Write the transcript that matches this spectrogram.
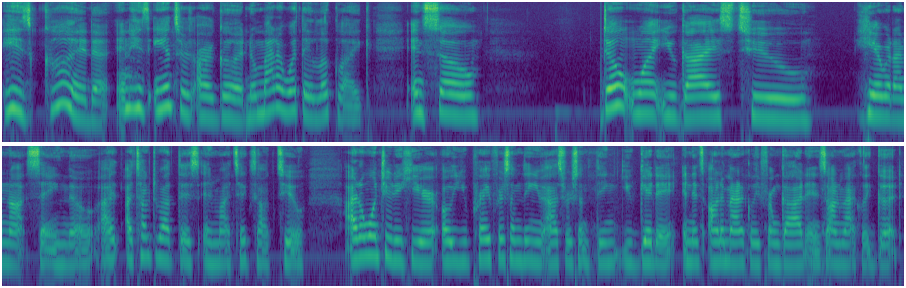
is good and his answers are good no matter what they look like. And so don't want you guys to hear what I'm not saying though. I, I talked about this in my TikTok too. I don't want you to hear, oh, you pray for something, you ask for something, you get it, and it's automatically from God and it's automatically good.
